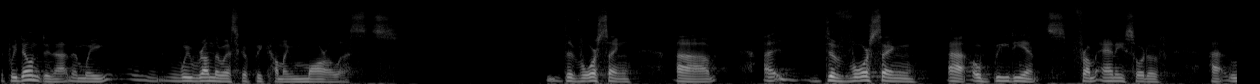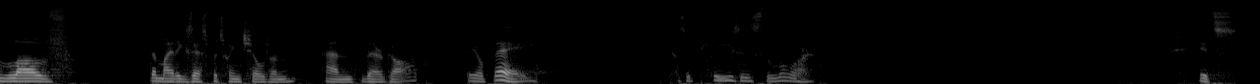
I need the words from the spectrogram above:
If we don't do that, then we, we run the risk of becoming moralists, divorcing, uh, uh, divorcing uh, obedience from any sort of uh, love that might exist between children and their God. They obey because it pleases the Lord. It's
